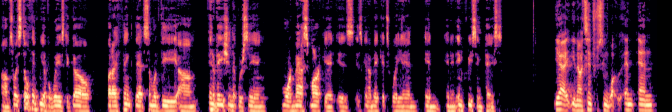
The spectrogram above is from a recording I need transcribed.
Um, so I still think we have a ways to go, but I think that some of the um, innovation that we're seeing more mass market is is going to make its way in in in an increasing pace. Yeah, you know it's interesting. What and and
